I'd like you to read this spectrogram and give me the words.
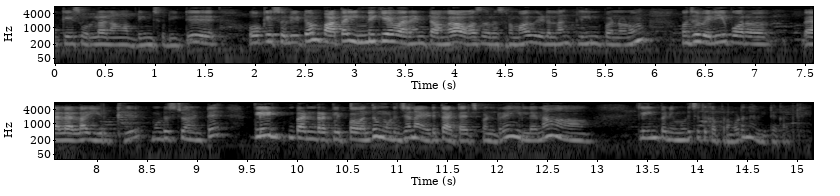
ஓகே சொல்லலாம் அப்படின்னு சொல்லிட்டு ஓகே சொல்லிட்டோம். பார்த்தா இன்னைக்கே வரேன்ட்டாங்க. அவசர அவசரமாக வீடெல்லாம் க்ளீன் பண்ணணும். கொஞ்சம் வெளியே போகிற வேலையெல்லாம் இருக்குது முடிச்சுட்டு வந்துட்டு க்ளீன் பண்ணுற கிளிப்பை வந்து முடிஞ்சா நான் எடுத்து அட்டாச் பண்ணுறேன் இல்லைன்னா க்ளீன் பண்ணி முடிச்சதுக்கப்புறம் கூட நான் வீட்டை காட்டுறேன்.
